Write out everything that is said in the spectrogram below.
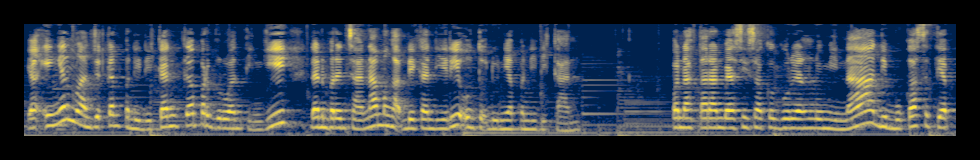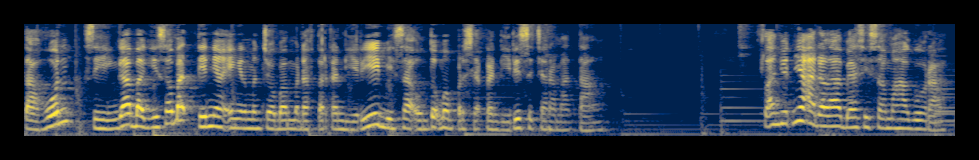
yang ingin melanjutkan pendidikan ke perguruan tinggi dan berencana mengabdikan diri untuk dunia pendidikan. Pendaftaran beasiswa keguruan Lumina dibuka setiap tahun sehingga bagi sobat tin yang ingin mencoba mendaftarkan diri bisa untuk mempersiapkan diri secara matang. Selanjutnya adalah beasiswa Mahagora.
